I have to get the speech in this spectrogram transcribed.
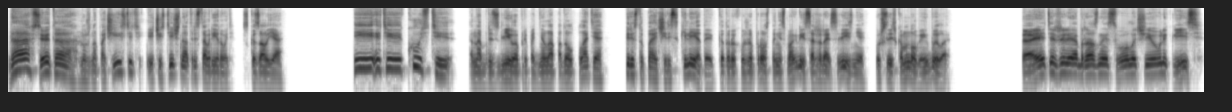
«Да, все это нужно почистить и частично отреставрировать», — сказал я. «И эти кости...» Она брезгливо приподняла подол платья, переступая через скелеты, которых уже просто не смогли сожрать слизни, уж слишком много их было. А эти желеобразные сволочи увлеклись,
